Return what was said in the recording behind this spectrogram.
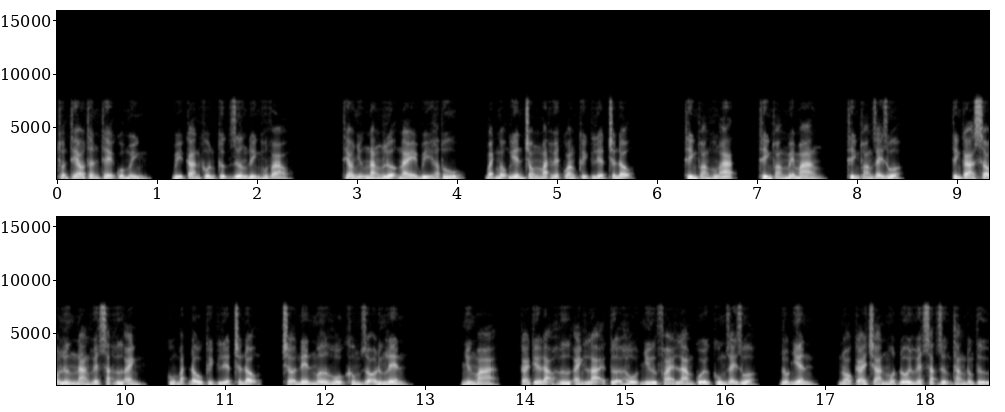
thuận theo thân thể của mình, bị càn khôn cực dương đỉnh hút vào theo những năng lượng này bị hấp thu, bạch mộng yên trong mắt huyết quang kịch liệt chấn động. Thỉnh thoảng hung ác, thỉnh thoảng mê mang, thỉnh thoảng dãy rủa. Tính cả sau lưng nàng huyết sắc hư ảnh cũng bắt đầu kịch liệt chấn động, trở nên mơ hồ không rõ đứng lên. Nhưng mà, cái kia đạo hư ảnh lại tựa hồ như phải làm cuối cùng dãy rủa. Đột nhiên, nó cái chán một đôi huyết sắc dựng thẳng đồng tử,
